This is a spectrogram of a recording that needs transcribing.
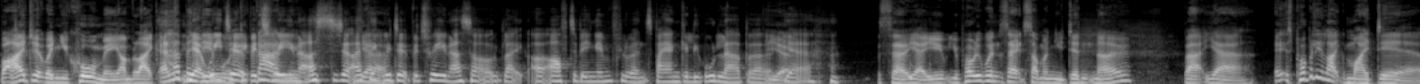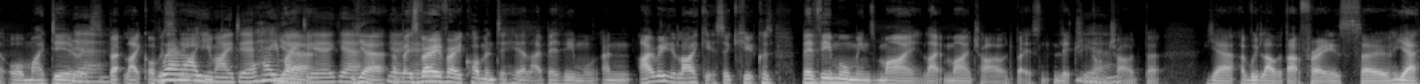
but I do it when you call me. I'm like, "Ella yeah, we do it between us. I Yeah. think we do it between us, of like after being influenced by Angeligula. But Yeah. yeah, So yeah, you, you probably wouldn't say it to someone you didn't know, but yeah, it's probably like my dear or my dearest. Yeah. But like obviously, where are you, my dear? Hey, my dear. Yeah, yeah. but it's very yeah. very common to hear like pedimo, and I really like it. It's so cute because pedimo means my like my child, but it's literally not child. But yeah, we love that phrase. So yeah,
